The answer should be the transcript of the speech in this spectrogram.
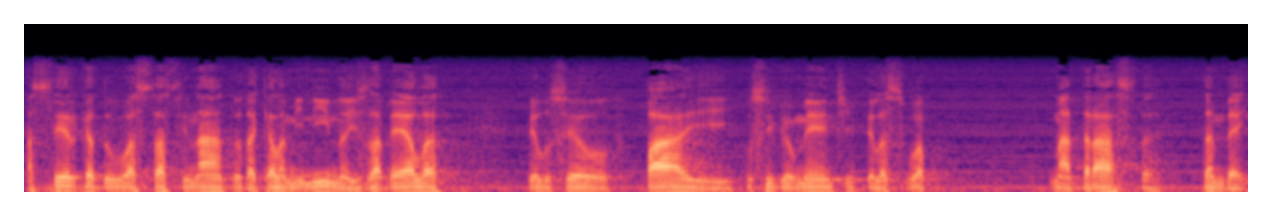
acerca do assassinato daquela menina Isabela pelo seu pai e possivelmente pela sua madrasta também.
